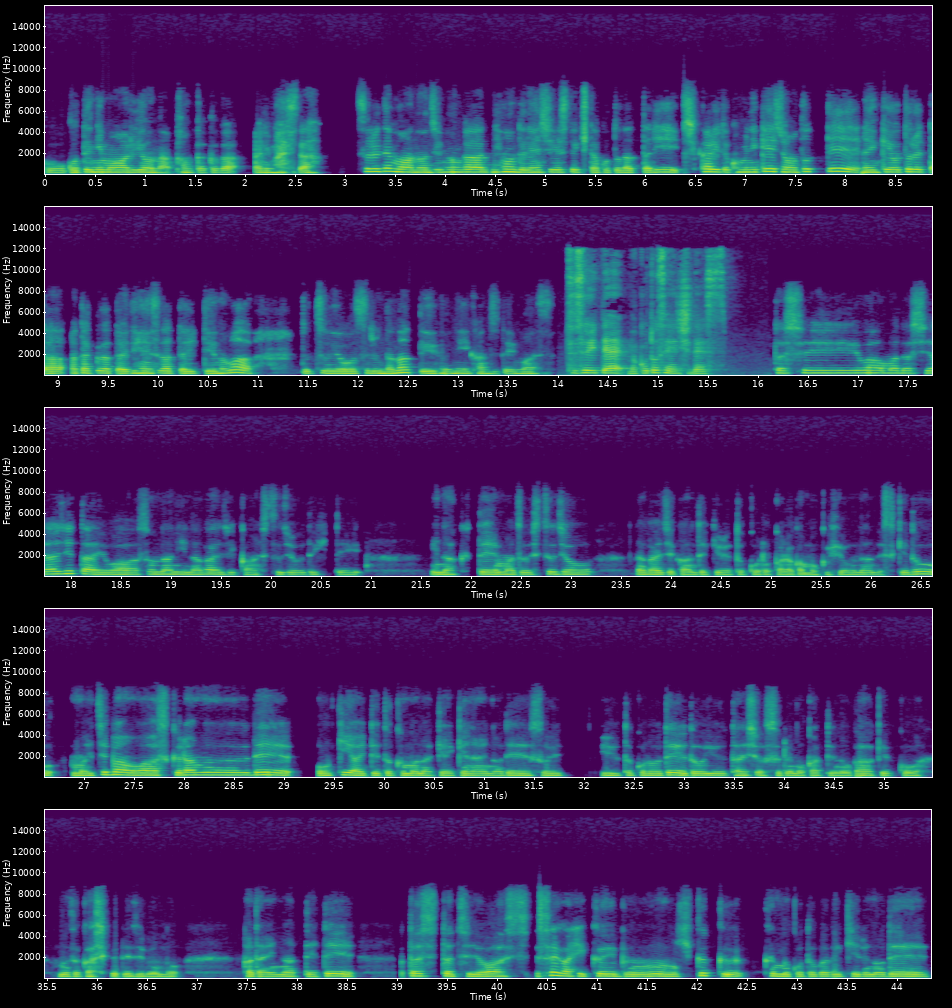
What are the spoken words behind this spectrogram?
こう、後手に回るような感覚がありました。それでもあの自分が日本で練習してきたことだったり、しっかりとコミュニケーションをとって連携を取れたアタックだったりディフェンスだったりっていうのは通用するんだなっていうふうに感じています。続いて誠選手です。私はまだ試合自体はそんなに長い時間出場できていなくて、まず出場長い時間できるところからが目標なんですけど、まあ、一番はスクラムで大きい相手と組まなきゃいけないので、そういうところでどういう対処をするのかっていうのが結構難しくて自分の課題になってて、私たちは背が低い分低く組むことができるので、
